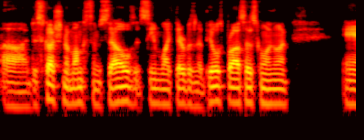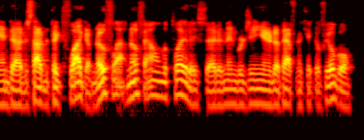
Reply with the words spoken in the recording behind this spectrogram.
uh, discussion amongst themselves. It seemed like there was an appeals process going on and uh, decided to pick the flag up. No flat, no foul on the play, they said, and then Virginia ended up having to kick a field goal.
